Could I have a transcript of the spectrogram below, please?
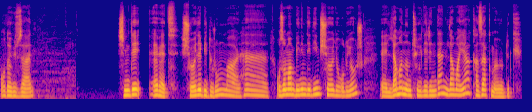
o da güzel. Şimdi evet şöyle bir durum var. He, o zaman benim dediğim şöyle oluyor. E, lamanın tüylerinden lamaya kazak mı ördük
